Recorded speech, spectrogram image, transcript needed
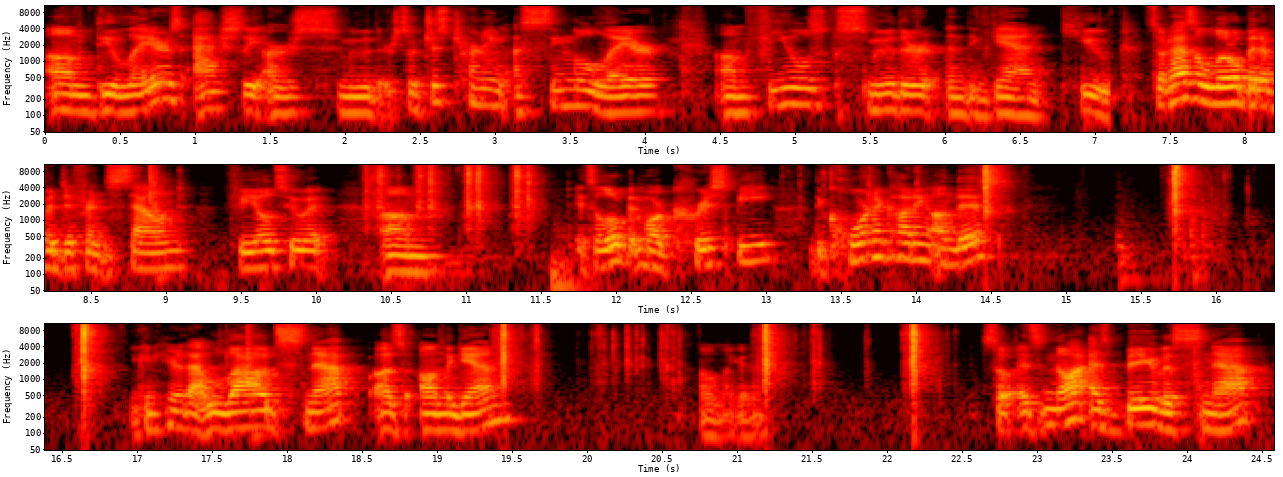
Um, the layers actually are smoother. So just turning a single layer um, feels smoother than the GAN Cube. So it has a little bit of a different sound feel to it. Um, it's a little bit more crispy. The corner cutting on this, you can hear that loud snap as on the GAN. Oh my goodness. So it's not as big of a snap,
